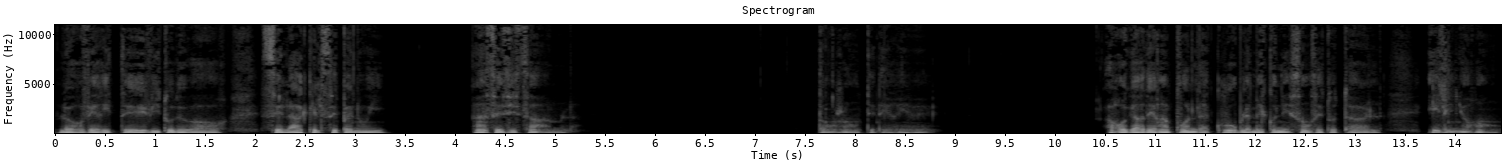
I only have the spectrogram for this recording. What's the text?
Leur vérité vit au dehors, c'est là qu'elle s'épanouit, insaisissable. Tangente et dérivée. À regarder un point de la courbe, la méconnaissance est totale, et l'ignorance.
